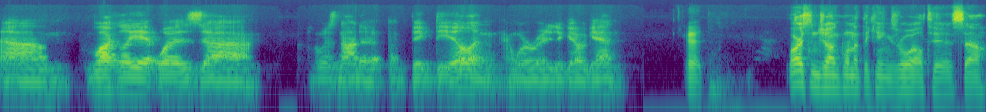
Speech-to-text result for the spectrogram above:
um, luckily, it was uh, it was not a, a big deal, and, and we're ready to go again. Good. Larson junked one at the Kings Royal too, so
